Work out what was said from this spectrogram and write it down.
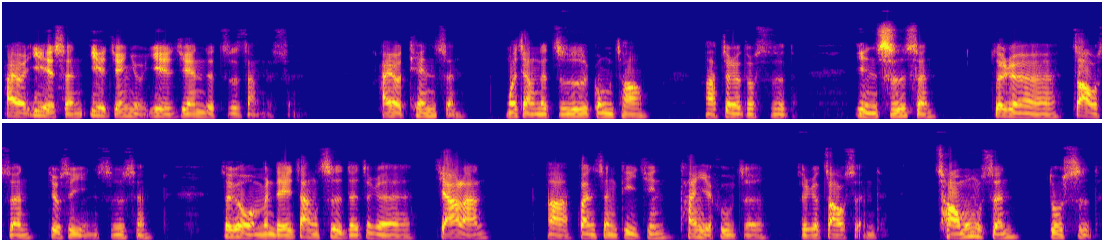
还有夜神，夜间有夜间的执掌的神，还有天神。我讲的值日公操啊，这个都是的。饮食神，这个灶神就是饮食神。这个我们雷藏寺的这个迦兰啊，关圣帝君，他也负责这个灶神的。草木神都是的，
